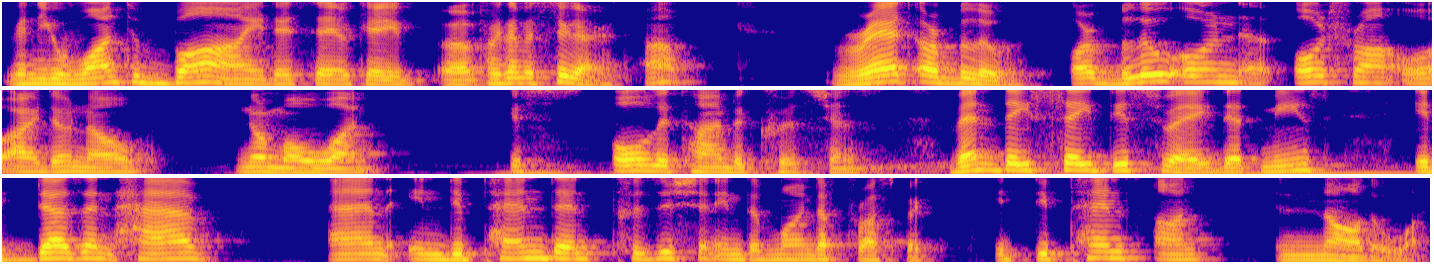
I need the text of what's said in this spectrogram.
When you want to buy, they say, okay, uh, for example, cigarette, huh? red or blue? or blue on uh, ultra or I don't know, normal one. It's all the time the questions. When they say this way, that means it doesn't have an independent position in the mind of prospect. It depends on another one.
